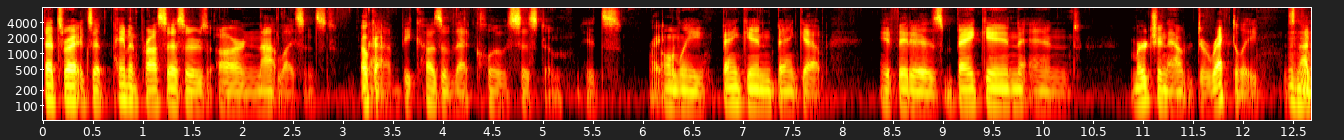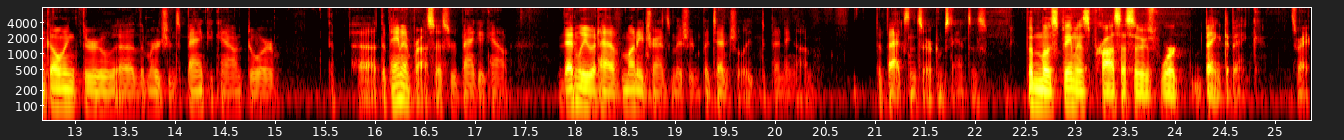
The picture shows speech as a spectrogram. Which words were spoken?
that's right, except payment processors are not licensed. Okay. uh, because of that closed system. It's Right. only bank in, bank out. If it is bank in and merchant out directly, it's not going through uh, the merchant's bank account or the, uh, the payment processor's bank account. Then we would have money transmission potentially, depending on the facts and circumstances. But most payments processors work bank to bank. That's right.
